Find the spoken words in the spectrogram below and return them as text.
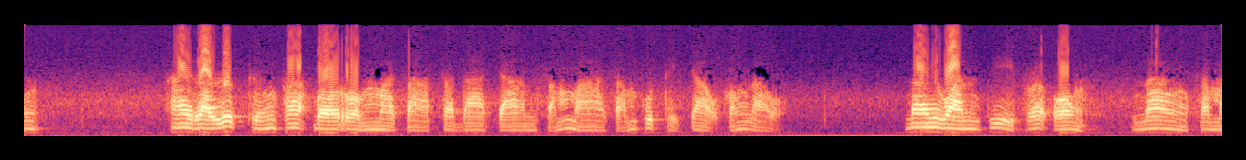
ง ให้เราลึกถึงพระบรมศาสดาจารย์สัมมาสัมพุทธเจ้าของเรา ในวันที่พระองค์นั่งสม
